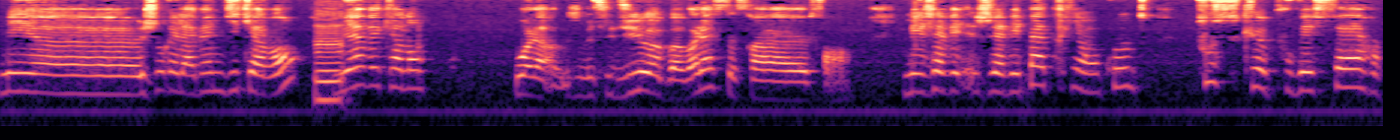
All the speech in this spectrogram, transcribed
mais euh, j'aurai la même vie qu'avant, mm. mais avec un enfant. Voilà, je me suis dit, euh, bah voilà, ça sera. Enfin, mais j'avais, j'avais pas pris en compte tout ce que pouvait faire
